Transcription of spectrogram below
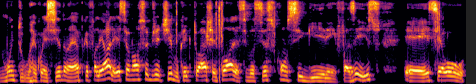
muito reconhecido na época e falei, olha, esse é o nosso objetivo, o que, que tu acha? Ele falou, olha, se vocês conseguirem fazer isso, é, esse, é o,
